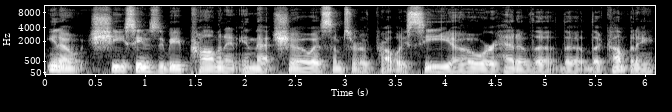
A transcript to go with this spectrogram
you know, she seems to be prominent in that show as some sort of probably CEO or head of the, the, the company.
